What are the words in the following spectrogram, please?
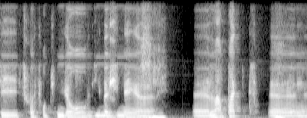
c'est 60 000 euros. Vous imaginez euh, Oui. euh, l'impact euh,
